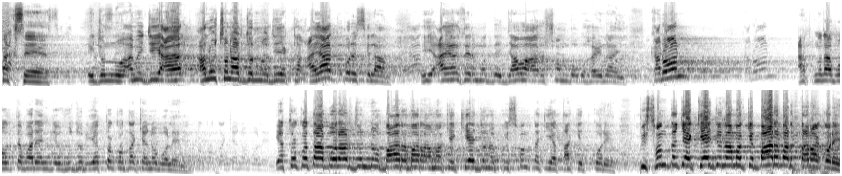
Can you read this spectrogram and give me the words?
সাকসেস এই জন্য আমি যে আলোচনার জন্য যে একটা আয়াত করেছিলাম এই আয়াতের মধ্যে যাওয়া আর সম্ভব হয় নাই। কারণ আপনারা বলতে পারেন যে, হুজুর, এত কথা কেন বলেন? এত কথা বলার জন্য বারবার আমাকে কে যেন পিছন তাকিয়া তাকিদ করে, পিছন তাকিয়া কে যেন আমাকে বারবার তাড়া করে।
